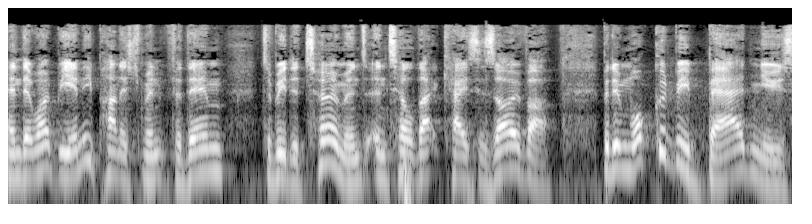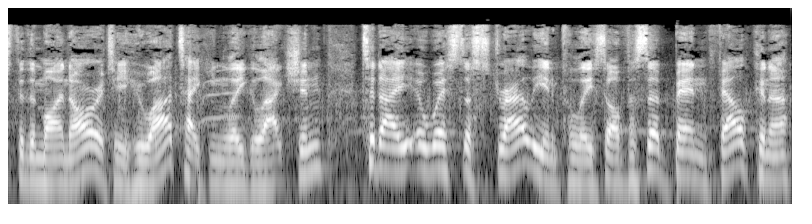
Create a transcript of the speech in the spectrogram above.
And there won't be any punishment for them to be determined until that case is over. But in what could be bad news for the minority who are taking legal action, today a West Australian police officer, Ben Falconer,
